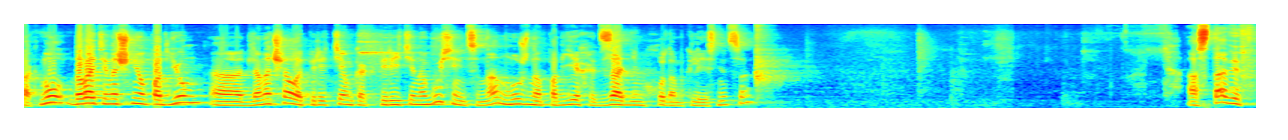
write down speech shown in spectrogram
Так, ну давайте начнем подъем. Э, для начала, перед тем, как перейти на гусеницы, нам нужно подъехать задним ходом к лестнице. оставив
